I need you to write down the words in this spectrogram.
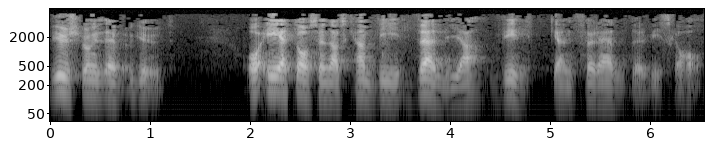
Ursprunget är Gud. Och i ett avseende alltså kan vi välja vilken förälder vi ska ha.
